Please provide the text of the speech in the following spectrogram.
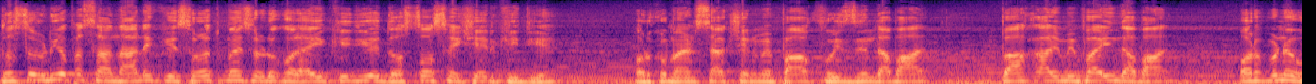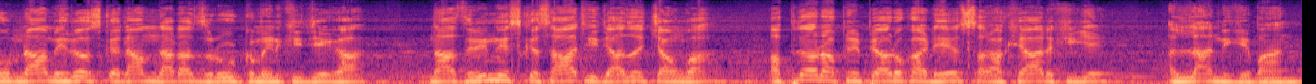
दोस्तों, वीडियो पसंद आने की सूरत में वीडियो को लाइक कीजिए, दोस्तों से शेयर कीजिए और कमेंट सेक्शन में पाक हुई जिंदाबाद, पाक आर्मी पाइंदाबाद और अपने गुमनाम हीरोज का नाम नारा ज़रूर कमेंट कीजिएगा। नाजरीन, इसके साथ इजाज़त चाहूँगा। अपने और अपने प्यारों का ढेर सारा ख्याल रखिए। अल्लाह निगेबान।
